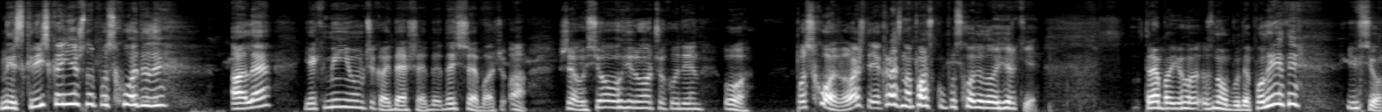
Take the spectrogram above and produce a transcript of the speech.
Не скрізь, звісно, посходили, але як мінімум, чекай, де ще? Де, десь ще бачу. А, ще ось огірочок один. О, посходило. Бачите, якраз на Пасху посходили огірки. Треба його знову буде полити і все.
